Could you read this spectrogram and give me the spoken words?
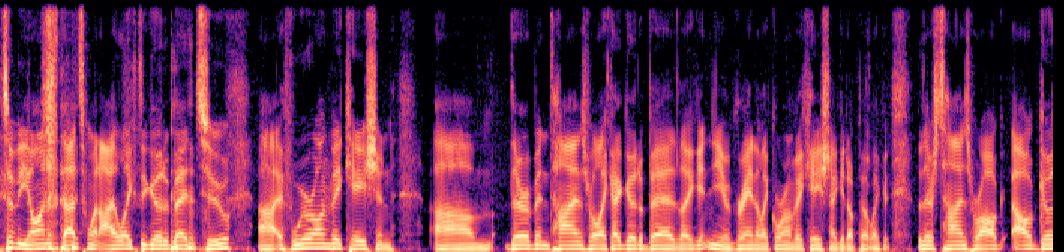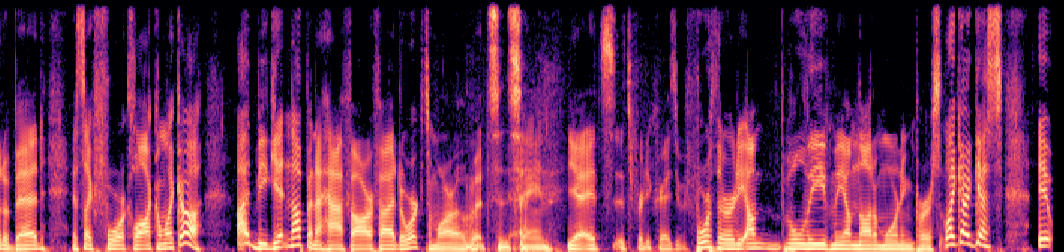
to be honest, that's when I like to go to bed too. Uh, if we're on vacation, um, there have been times where like I go to bed, like you know, granted, like we're on vacation, I get up at like, but there's times where I'll I'll go to bed. It's like four o'clock. I'm like, oh, I'd be getting up in a half hour if I had to work tomorrow. But It's insane. yeah, it's it's pretty crazy. But 4:30, I'm believe me, I'm not a morning person. Like I guess it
